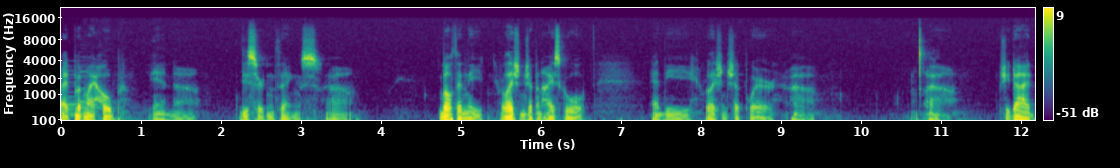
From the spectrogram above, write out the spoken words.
I'd put my hope in uh, these certain things, uh, both in the relationship in high school and the relationship where uh, uh she died,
